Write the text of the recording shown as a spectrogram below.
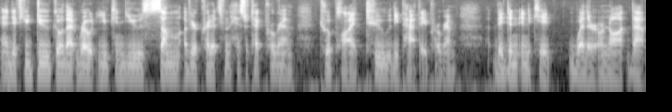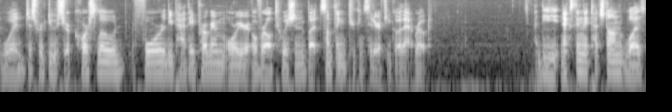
And if you do go that route, you can use some of your credits from the Histotech program to apply to the Path A program. They didn't indicate whether or not that would just reduce your course load for the Path A program or your overall tuition, but something to consider if you go that route. The next thing they touched on was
